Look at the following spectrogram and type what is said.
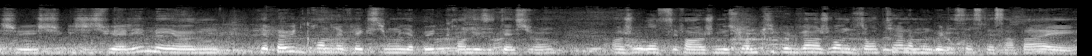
j'y suis allée. Mais il n'y a pas eu de grande réflexion, il n'y a pas eu de grande hésitation. Un jour, enfin, je me suis un petit peu levée un jour en me disant tiens, la Mongolie, ça serait sympa. Et,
